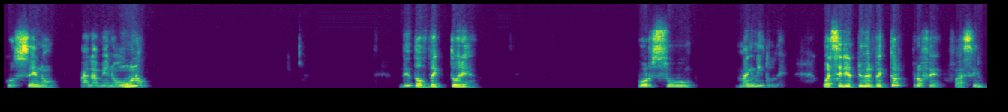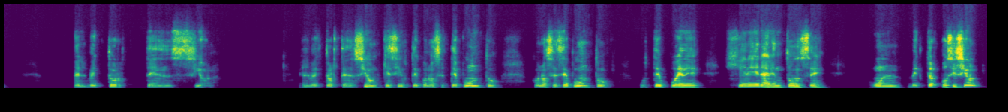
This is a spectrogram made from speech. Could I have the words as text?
coseno a la menos 1 de dos vectores por su magnitud. ¿Cuál sería el primer vector, profe? Fácil. El vector tensión. El vector tensión, que si usted conoce este punto, conoce ese punto, usted puede generar entonces un vector posición.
